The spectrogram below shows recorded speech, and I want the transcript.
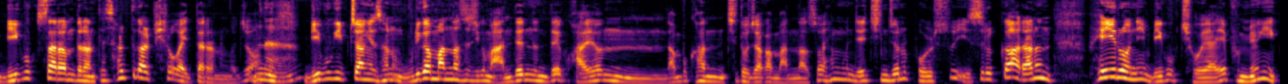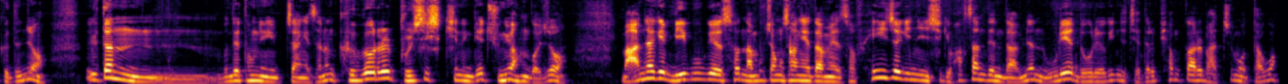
미국 사람들한테 설득할 필요가 있다라는 거죠. 네. 미국 입장에서는 우리가 만나서 지금 안 됐는데 과연 남북한 지도자가 만나서 핵 문제의 진전을 볼 수 있을까라는 회의론이 미국 조야에 분명히 있거든요. 일단 문 대통령 입장에서는 그거를 불식시키는 게 중요한 거죠. 만약에 미국에서 남북 정상회담에서 회의적인 인식이 확산된다면 우리의 노력이 이제 제대로 평가를 받지 못하고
